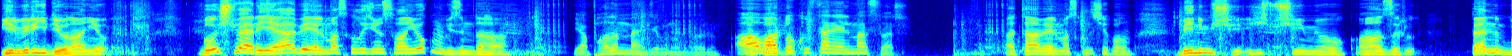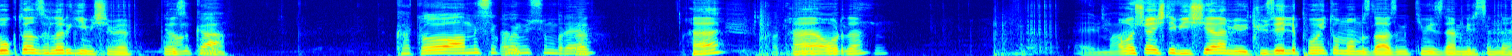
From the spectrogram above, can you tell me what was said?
bir biri gidiyor lan. Yok. Boş ver ya. Bir elmas kılıcımız falan yok mu bizim daha? Yapalım bence bunu bölüm. Aa Yapalım. var 9 tane elmas var. Ha tamam elmas kılıç yapalım. Benim şey- hiçbir şeyim yok. Aa zırh. Ben boktan zırhları giymişim hep. Yazık Kanka. bana. Kataloğu almışsın Tabii, koymuşsun buraya. bırak. He? Kataloğu Ha, orada. koymuşsun. Elmas. Ama şu an işte bir işe yaramıyor. 250 point olmamız lazım ikimizden birisinde.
